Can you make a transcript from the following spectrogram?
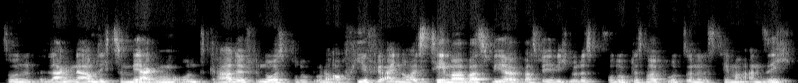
so einen langen Namen sich zu merken und gerade für ein neues Produkt oder auch hier für ein neues Thema, was wir, was wir ja nicht nur das Produkt, das neue Produkt, sondern das Thema an sich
